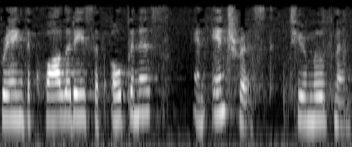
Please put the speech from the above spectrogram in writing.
Bring the qualities of openness and interest to your movement.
